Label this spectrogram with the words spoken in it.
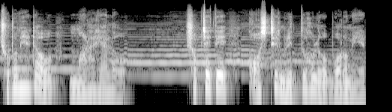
ছোট মেয়েটাও মারা গেল। সবচাইতে কষ্টের মৃত্যু হলো বড় মেয়ের।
